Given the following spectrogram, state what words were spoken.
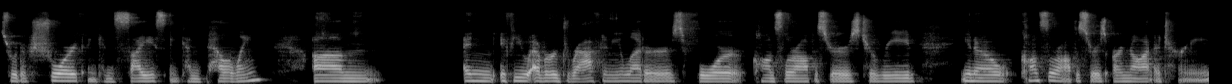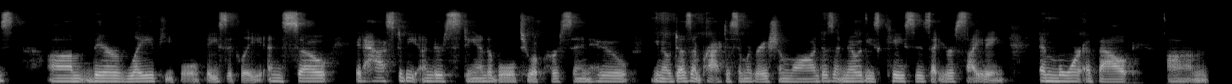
sort of short and concise and compelling. Um, and if you ever draft any letters for consular officers to read, you know, consular officers are not attorneys um, they're lay people basically and so it has to be understandable to a person who you know doesn't practice immigration law doesn't know these cases that you're citing and more about um,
